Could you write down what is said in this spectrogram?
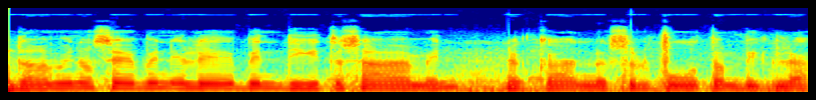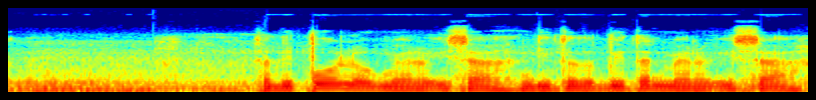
Dami ng 7-Eleven dito sa amin. Nagka, nagsulputan bigla. Sa Dipolog, merong isa. Dito Tabitan, merong isa.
